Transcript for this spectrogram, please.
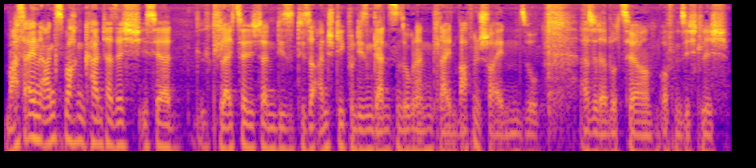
was einen Angst machen kann, tatsächlich ist ja gleichzeitig dann diese, dieser Anstieg von diesen ganzen sogenannten kleinen Waffenscheinen und so. Also da wird's ja offensichtlich,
